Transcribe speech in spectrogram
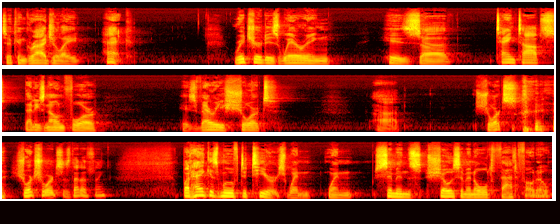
to congratulate Hank. Richard is wearing his uh, tank tops that he's known for, his very short uh, shorts, short shorts. Is that a thing? But Hank is moved to tears when when Simmons shows him an old fat photo,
